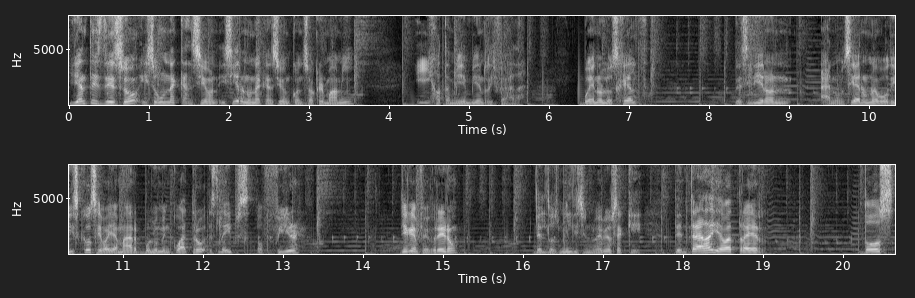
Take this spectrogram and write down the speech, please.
Y antes de eso hizo una canción, hicieron una canción con Soccer Mommy. Hijo, también bien rifada. Bueno, los Health decidieron anunciar un nuevo disco, se va a llamar Volumen 4 Slaves of Fear. Llega en febrero del 2019, o sea que de entrada ya va a traer dos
